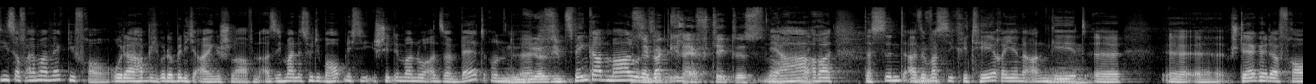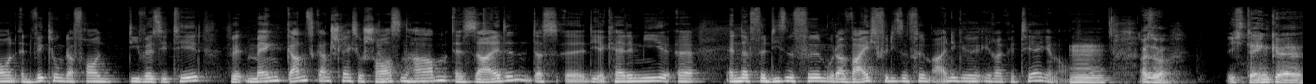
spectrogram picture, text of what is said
die ist auf einmal weg, die Frau. Oder habe ich oder bin ich eingeschlafen? Also ich meine, es wird überhaupt nicht, sie steht immer nur an seinem Bett und äh, ja, sie, zwinkert mal oder sagt. Bekräftigt ist. Noch, ja, noch. aber das sind, also hm. was die Kriterien angeht, hm. äh, äh, äh, Stärke der Frauen, Entwicklung der Frauen, Diversität, wird Meng ganz, ganz schlechte Chancen haben, es sei denn, dass äh, die Academy äh, ändert für diesen Film oder weicht für diesen Film einige ihrer Kriterien auf. Hm. Also ich denke,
